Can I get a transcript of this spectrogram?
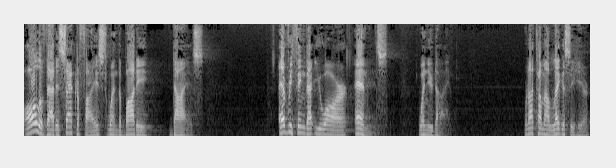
all of that is sacrificed when the body dies. Everything that you are ends when you die. We're not talking about legacy here.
